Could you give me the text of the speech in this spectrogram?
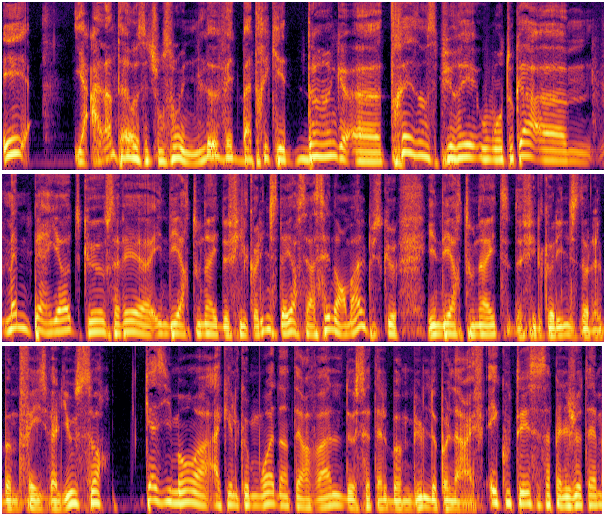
et il y a à l'intérieur de cette chanson une levée de batterie qui est dingue, euh, très inspirée, ou en tout cas, euh, même période que, vous savez, euh, In the Air Tonight de Phil Collins. D'ailleurs, c'est assez normal, puisque In the Air Tonight de Phil Collins, de l'album Face Value, sort quasiment à, quelques mois d'intervalle de cet album Bulle de Polnareff. Écoutez, ça s'appelle Je t'aime,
